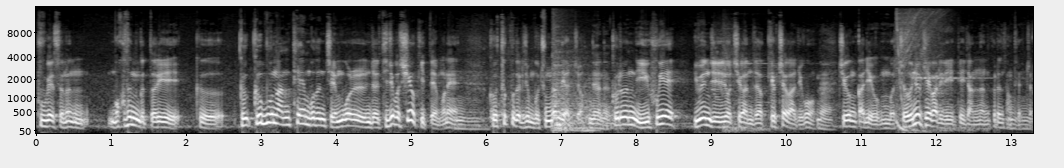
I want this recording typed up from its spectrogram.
북에서는 모든 것들이 그, 그 그분한테 모든 제목을 이제 뒤집어 씌웠기 때문에 그 특구들이 전부 중단되었죠. 음. 네네. 그런 이후에 유엔 제재 조치가 이제 겹쳐가지고 네. 지금까지 뭐 전혀 개발이 되지 않는 그런 상태였죠.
